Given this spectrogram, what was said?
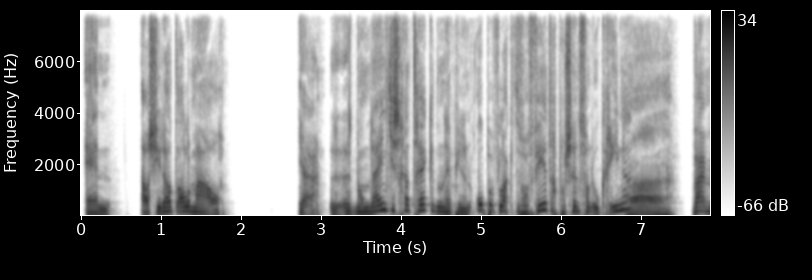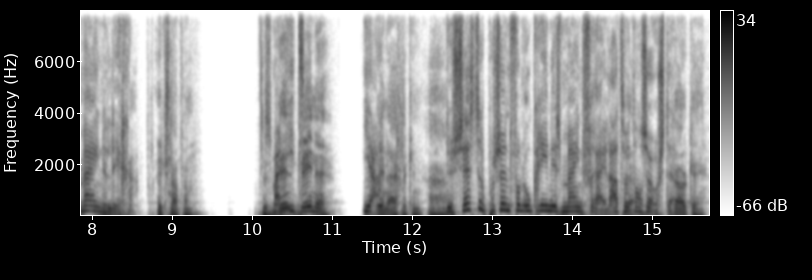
En als je dat allemaal ja, dan lijntjes gaat trekken, dan heb je een oppervlakte van 40% van Oekraïne Ah, waar mijnen liggen. ik snap hem. Dus Maar niet- binnen. Ja, Binnen eigenlijk in. Aha. dus 60% van Oekraïne is mijnvrij. Laten we het dan zo stellen. Oké.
